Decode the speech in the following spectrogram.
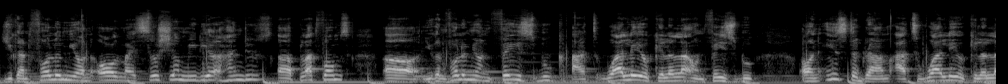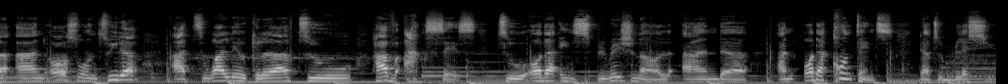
You can follow me on all my social media handles, uh, platforms. Uh, you can follow me on Facebook at Wale Okelola on Facebook, on Instagram at Wale Okelola, and also on Twitter at Wale Okelola to have access to other inspirational and uh, and other contents that will bless you.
